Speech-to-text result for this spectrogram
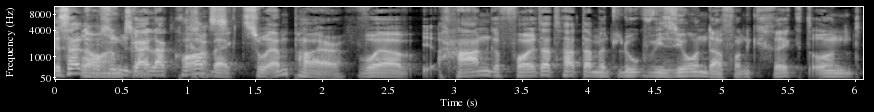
Ist halt und auch so ein geiler Callback krass. zu Empire, wo er Hahn gefoltert hat, damit Luke Vision davon kriegt und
